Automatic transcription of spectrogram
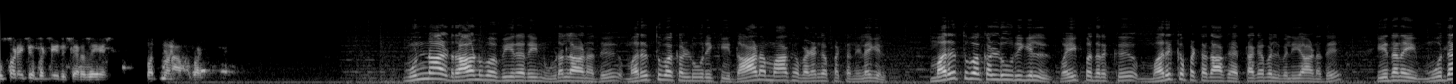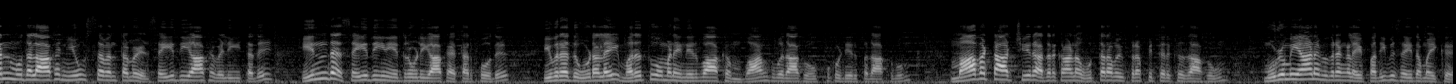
ஒப்படைக்கப்பட்டு இருக்கிறது பத்மநாபன். முன்னாள் ராணுவ வீரரின் உடலானது மருத்துவக் கல்லூரிக்கு தானமாக வழங்கப்பட்ட நிலையில் மருத்துவக் கல்லூரியில் வைப்பதற்கு மறுக்கப்பட்டதாக தகவல் வெளியானது. இதனை முதன் முதலாக நியூஸ் செவன் தமிழ் செய்தியாக வெளியிட்டது. இந்த செய்தியின் எதிரொலியாக தற்போது இவரது உடலை மருத்துவமனை நிர்வாகம் வாங்குவதாக ஒப்புக்கொண்டிருப்பதாகவும் மாவட்ட ஆட்சியர் அதற்கான உத்தரவை பிறப்பித்திருப்பதாகவும் முழுமையான விவரங்களை பதிவு செய்தமைக்கு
